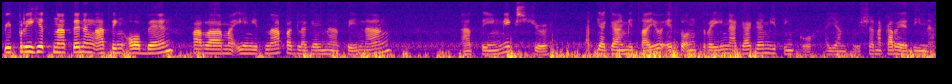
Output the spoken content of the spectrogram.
Pipreheat natin ang ating oven para mainit na paglagay natin ng ating mixture. At gagamit tayo, ito ang tray na gagamitin ko. Ayan po siya, naka-ready na.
